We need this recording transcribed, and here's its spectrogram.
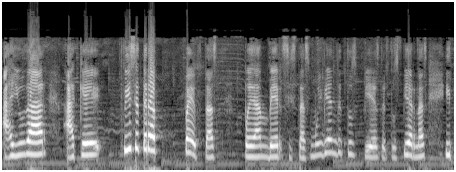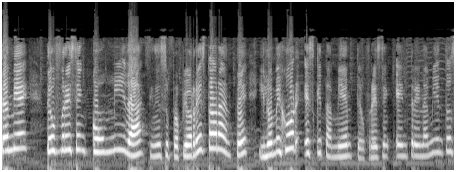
ayudar a que fisioterapeutas puedan ver si estás muy bien de tus pies, de tus piernas. Y también te ofrecen comida, tienen su propio restaurante y lo mejor es que también te ofrecen entrenamientos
